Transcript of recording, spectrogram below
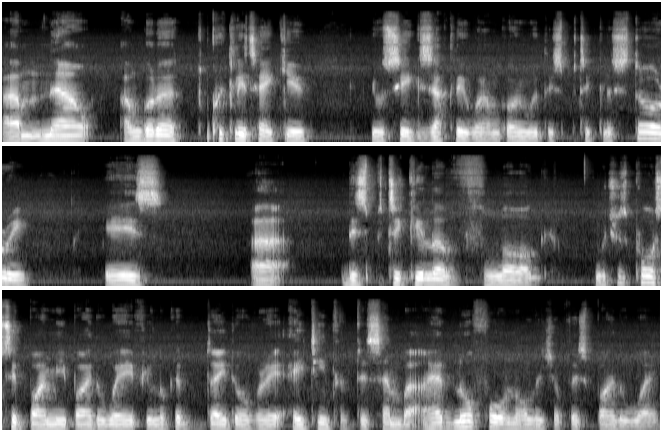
Um, now, I'm going to quickly take you, you'll see exactly where I'm going with this particular story, is uh, this particular vlog which was posted by me, by the way. If you look at the date over here, 18th of December, I had no foreknowledge of this, by the way.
